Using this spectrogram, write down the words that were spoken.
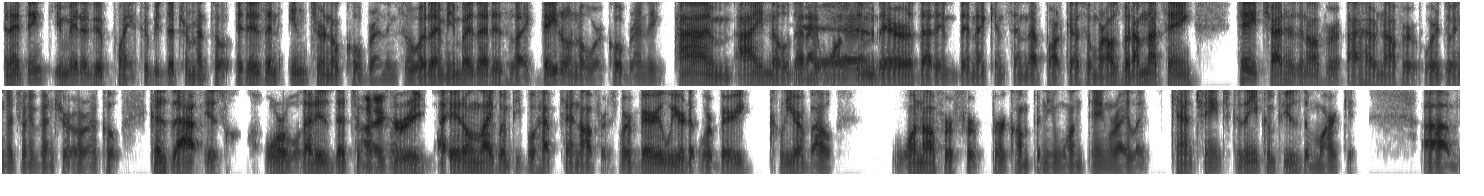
And I think you made a good point. It could be detrimental. It is an internal co-branding. So what I mean by that is like they don't know we're co-branding. I'm I know that yes. I want them there. That in, then I can send that podcast somewhere else. But I'm not saying, hey, Chad has an offer. I have an offer. We're doing a joint venture or a co because that is horrible. That is detrimental. I agree. I don't like when people have 10 offers. We're very weird. We're very clear about one offer for per company, one thing, right? Like can't change because then you confuse the market. Um,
